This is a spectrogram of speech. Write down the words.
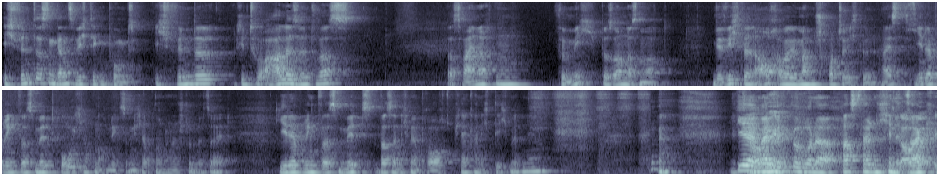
Ich finde das einen ganz wichtigen Punkt. Ich finde, Rituale sind was, was Weihnachten für mich besonders macht. Wir wichteln auch, aber wir machen Schrottwichteln. Heißt, jeder bringt was mit. Oh, ich habe noch nichts und ich habe noch eine Stunde Zeit. Jeder bringt was mit, was er nicht mehr braucht. Pierre, kann ich dich mitnehmen? Hier, mein Mitbewohner. Passt halt nicht in den glaube, Sack.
